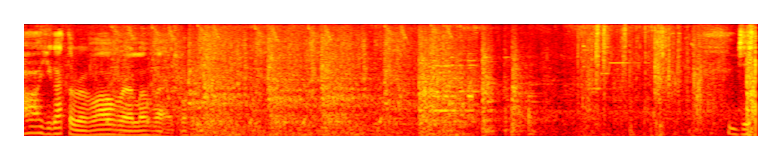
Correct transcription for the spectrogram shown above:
Oh, you got the revolver. I love that. just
